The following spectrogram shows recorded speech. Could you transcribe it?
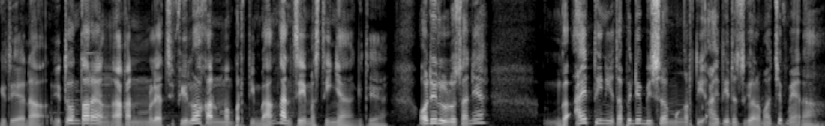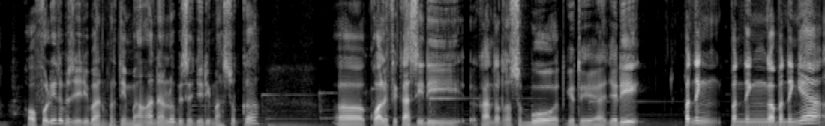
gitu ya nah itu ntar yang akan melihat CV lo akan mempertimbangkan sih mestinya gitu ya oh dia lulusannya nggak IT nih tapi dia bisa mengerti IT dan segala macam ya. Nah hopefully itu bisa jadi bahan pertimbangan dan lo bisa jadi masuk ke uh, kualifikasi di kantor tersebut gitu ya. Jadi penting penting nggak pentingnya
